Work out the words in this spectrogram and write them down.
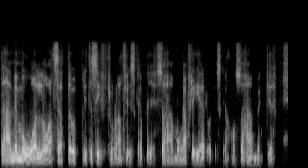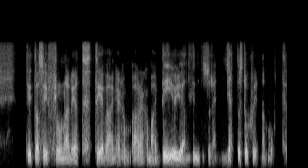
det här med mål och att sätta upp lite siffror, att vi ska bli så här många fler och vi ska ha så här mycket tittarsiffror när det är ett tv-arrangemang. Det är ju egentligen inte så jättestor skillnad mot eh,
